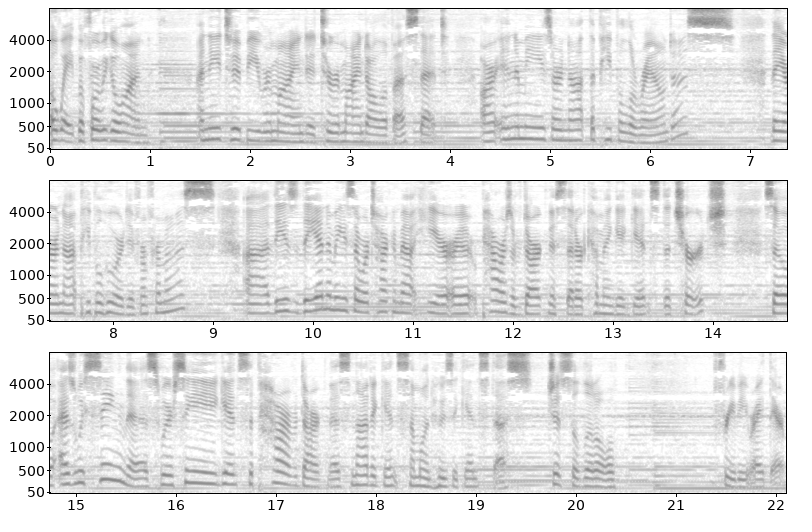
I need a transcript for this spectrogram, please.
Oh, wait, before we go on, I need to be reminded to remind all of us that our enemies are not the people around us. They are not people who are different from us. Uh, these the enemies that we're talking about here are powers of darkness that are coming against the church. So as we sing this, we're singing against the power of darkness, not against someone who's against us. Just a little freebie right there.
